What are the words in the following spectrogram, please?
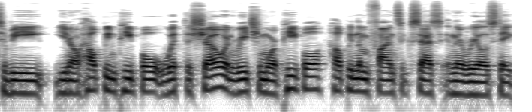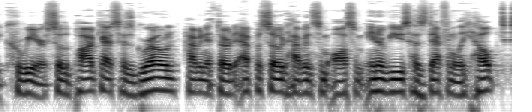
to be, you know, helping people with the show and reaching more people, helping them find success in their real estate career. So the podcast has grown. Having a third episode, having some awesome interviews has definitely helped.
